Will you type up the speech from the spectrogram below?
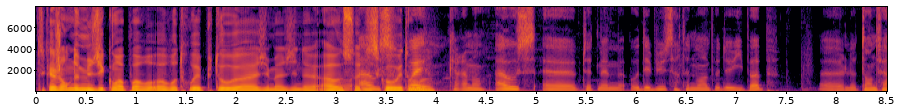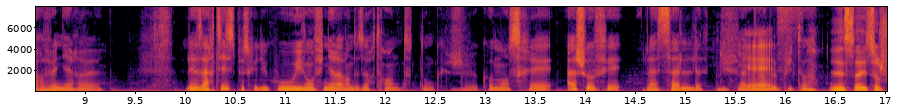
C'est quel genre de musique qu'on va pouvoir re- retrouver plutôt, euh, j'imagine, euh, house, Au disco et tout ouais, ouais. carrément. House, euh, peut-être même au début, certainement un peu de hip-hop. euh, le temps de faire venir euh, les artistes, parce que du coup, ils vont finir à 22h30. Donc, je commencerai à chauffer la salle du FAT un peu Yes. plus tôt. Yes, ça, et ça, je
